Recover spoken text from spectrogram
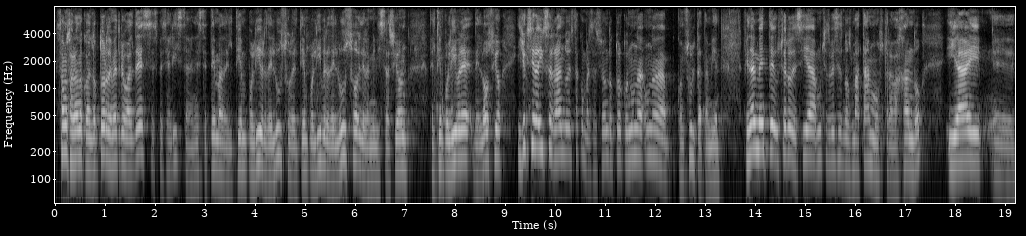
Estamos hablando con el doctor Demetrio Valdés, especialista en este tema del tiempo libre, del uso del tiempo libre, del uso y de la administración del tiempo libre, del ocio. Y yo quisiera ir cerrando esta conversación, doctor, con una, una consulta también. Finalmente, usted lo decía, muchas veces nos matamos trabajando y hay eh,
